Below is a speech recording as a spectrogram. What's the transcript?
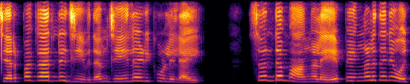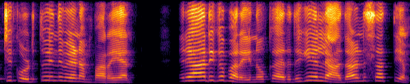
ചെറുപ്പക്കാരന്റെ ജീവിതം ജയിലഴിക്കുള്ളിലായി. സ്വന്തം ആങ്ങളയെ പെങ്ങൾ തന്നെ ഒറ്റ കൊടുത്തു എന്ന് വേണം പറയാൻ. രാധിക പറയുന്നു കരുതുകയല്ല അതാണ് സത്യം.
